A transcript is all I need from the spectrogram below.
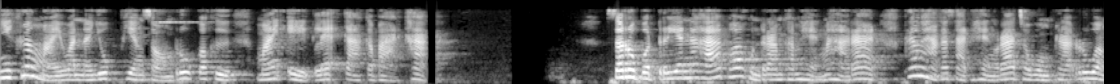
มีเครื่องหมายวรรณยุกต์เพียงสองรูปก็คือ ไม้เอกและกากบาทค่ะ สรุปบทเรียนนะคะ พ่อขุนรามคำแหงมหาราช พระมหากษัตริย์แห่งราชวงศ์พระร่วง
